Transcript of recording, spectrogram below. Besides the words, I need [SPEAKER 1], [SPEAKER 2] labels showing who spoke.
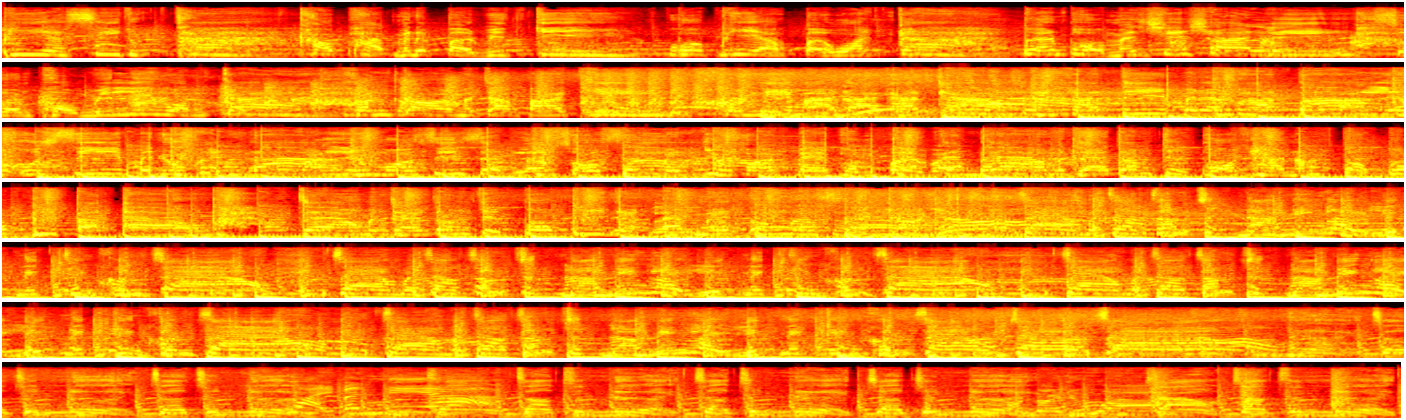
[SPEAKER 1] พี่ซี่ทุกท่าเขาผัดไม่ได้เปิดวิสกี้ พวกพี่อะเปิดวอดก้า เพื่อนผมไม่ชื่อชาลี ส่วนผมวิลลี่วองก้า คนก่อนมาจากปากีคนนี้มาดากัสการ์ฟังเพลงปาร์ตี้ไปเดินพาต้าฟังเลียวอุซี่ไปดูแพนด้าฟังลิวโมซี่เสร็จเริ่มโซซ่า จะเหนื่อยไหวปะเนี่ย เจ้าจะเหนื่อย เจ้าจะเหนื่อย เจ้าจะเหนื่อย เจ้าเจ้าจะเหนื่อย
